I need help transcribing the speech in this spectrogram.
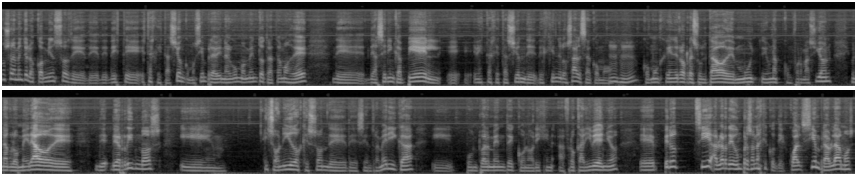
no solamente los comienzos de, de- de- este, esta gestación, como siempre en algún momento tratamos de, de- de hacer hincapié en, eh, en esta gestación de- del género salsa como, como un género resultado de, mu- de una conformación, un aglomerado de, ritmos y, y sonidos que son de, de Centroamérica y puntualmente con origen afrocaribeño, eh, pero sí hablar de un personaje con- del cual siempre hablamos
